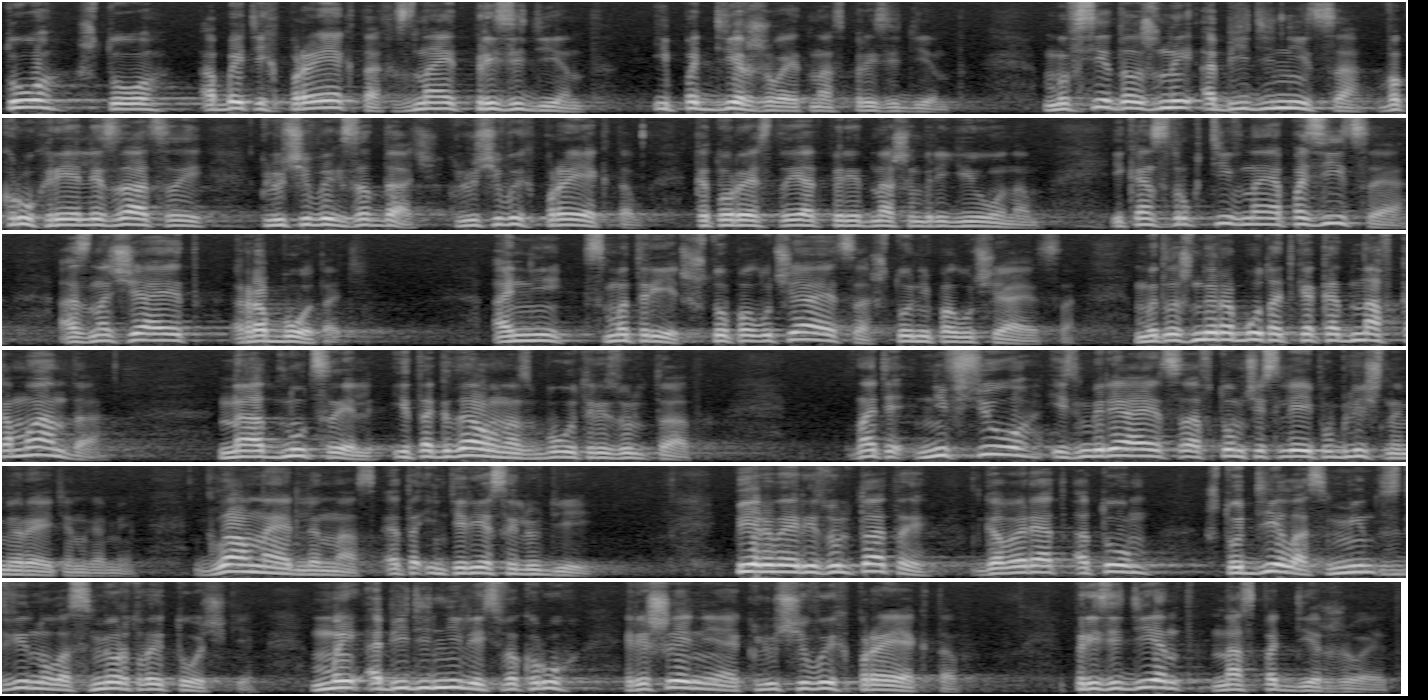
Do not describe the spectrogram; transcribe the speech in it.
То, что об этих проектах знает президент и поддерживает нас президент. Мы все должны объединиться вокруг реализации ключевых задач, ключевых проектов, которые стоят перед нашим регионом. И конструктивная позиция означает работать, а не смотреть, что получается, что не получается. Мы должны работать как одна в команда на одну цель, и тогда у нас будет результат. Знаете, не все измеряется в том числе и публичными рейтингами. Главное для нас – это интересы людей. Первые результаты говорят о том, что дело сдвинулось с мертвой точки. Мы объединились вокруг решения ключевых проектов. Президент нас поддерживает.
